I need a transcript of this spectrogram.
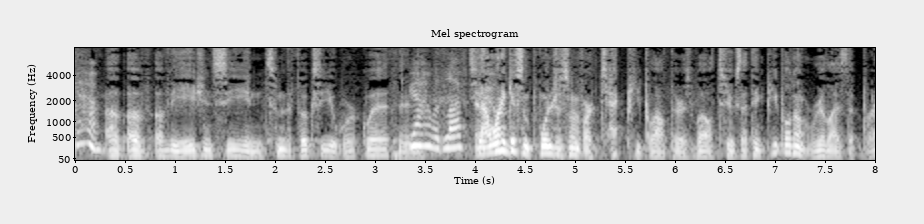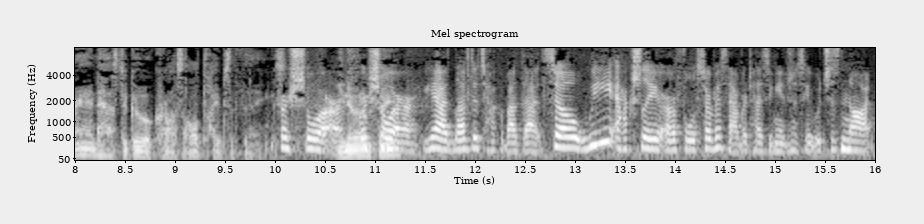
Yeah. of, of, of the agency and some of the folks that you work with. And, Yeah, I would love to. And I want to give some pointers to some of our tech people out there as well, too, because I think people don't realize that brand has to go across all types of things. For sure. You know for I'm saying? sure. Yeah, I'd love to talk about that. So we actually are a full service advertising agency, which is not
